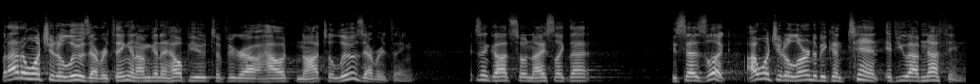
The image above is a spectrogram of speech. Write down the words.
But I don't want you to lose everything, and I'm going to help you to figure out how not to lose everything. Isn't God so nice like that? He says, Look, I want you to learn to be content if you have nothing.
